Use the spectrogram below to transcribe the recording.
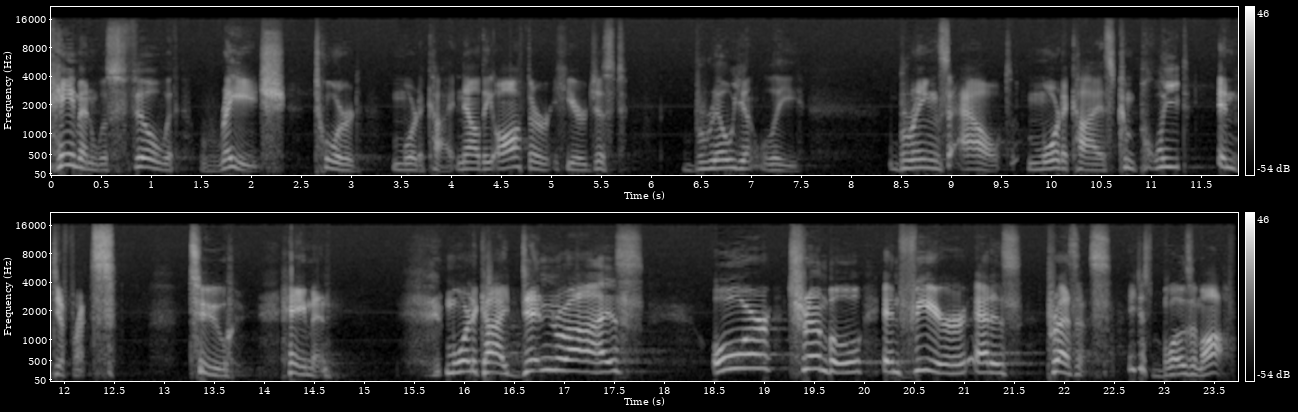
Haman was filled with rage toward Mordecai. Now, the author here just brilliantly brings out Mordecai's complete indifference to Haman. Mordecai didn't rise or tremble in fear at his presence. He just blows him off.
